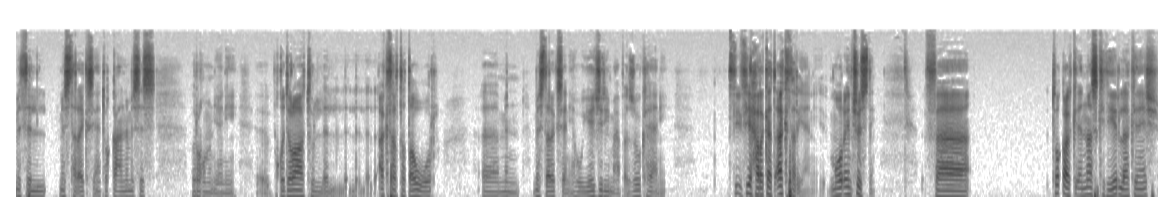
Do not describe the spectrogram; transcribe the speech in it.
مثل Mr. X يعني أتوقع Nemesis برغم يعني بقدراته الأكثر تطور من Mr. X يعني هو يجري مع بازوكا يعني في في حركات أكثر يعني more interesting ف أتوقع الناس كثير لكن إيش؟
